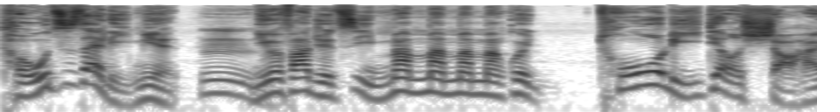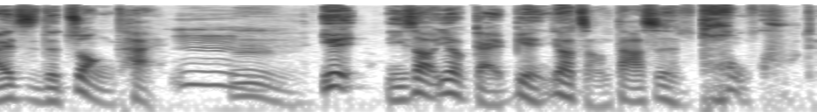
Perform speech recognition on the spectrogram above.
投资在里面，嗯，你会发觉自己慢慢慢慢会脱离掉小孩子的状态，嗯嗯，因为你知道要改变要长大是很痛苦的。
